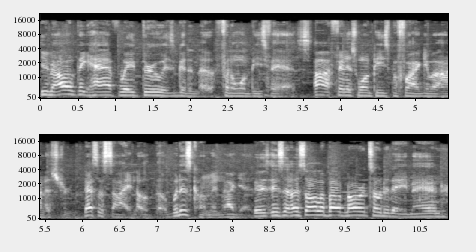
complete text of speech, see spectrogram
You know, I don't think halfway through is good enough for the One Piece fans. I'll finish One Piece before I give an honest truth. That's a side note though, but it's coming, I guess. It's, it's, it's all about Naruto today, man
